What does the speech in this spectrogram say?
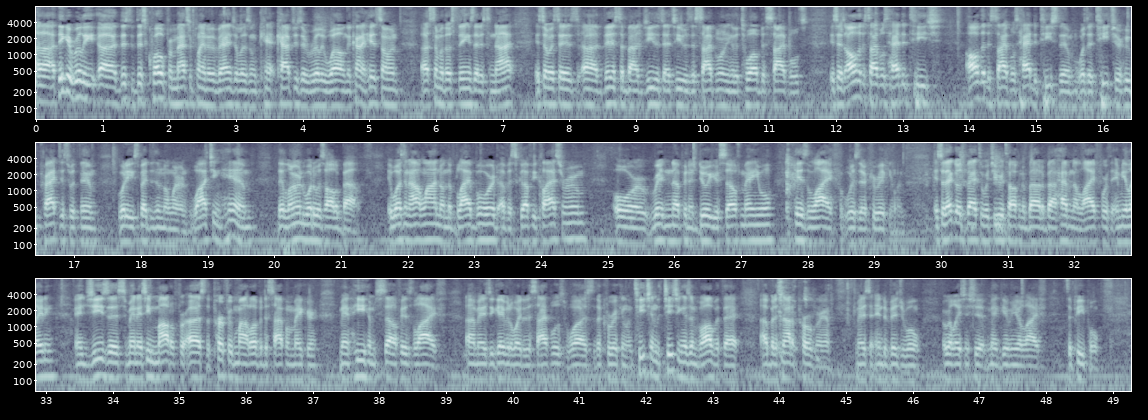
uh, I think it really uh, this this quote from Master Plan of Evangelism ca- captures it really well, and it kind of hits on uh, some of those things that it's not. And so it says uh, this about Jesus as he was discipling the twelve disciples. It says all the disciples had to teach. All the disciples had to teach them was a teacher who practiced with them what he expected them to learn. Watching him, they learned what it was all about. It wasn't outlined on the blackboard of a scuffy classroom or written up in a do-it-yourself manual. His life was their curriculum. And so that goes back to what you were talking about, about having a life worth emulating. And Jesus, man, as he modeled for us the perfect model of a disciple maker, man, he himself, his life, um, and as he gave it away to disciples, was the curriculum. Teaching, the teaching is involved with that, uh, but it's not a program. Man, it's an individual relationship, man, giving your life to people.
